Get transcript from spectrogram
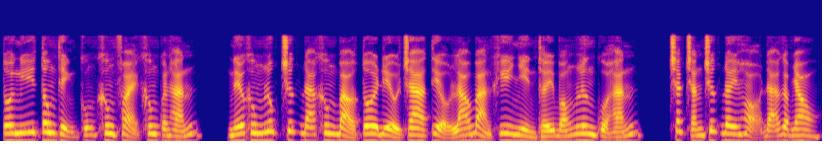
Tôi nghĩ Tông Thịnh cũng không phải không quen hắn, nếu không lúc trước đã không bảo tôi điều tra tiểu lão bản khi nhìn thấy bóng lưng của hắn, chắc chắn trước đây họ đã gặp nhau.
